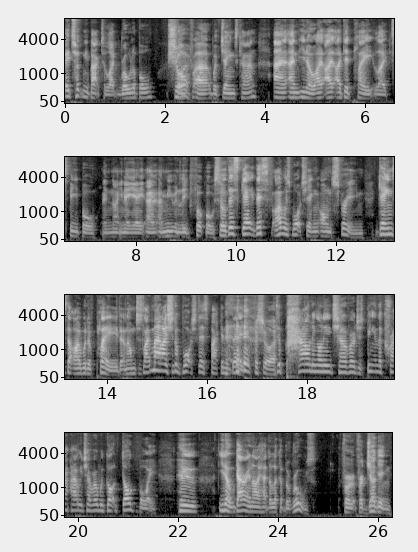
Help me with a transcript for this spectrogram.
It took me back to like Rollerball, Sure. from, uh, with James Caan. And, and you know I, I, I did play like Speedball in 1988 and, and Mutant League Football. So this game this I was watching on screen games that I would have played, and I'm just like, man, I should have watched this back in the day. For sure. Just pounding on each other, just beating the crap out of each other. We've got Dog Boy, who, you know, Gary and I had to look up the rules for for jugging,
